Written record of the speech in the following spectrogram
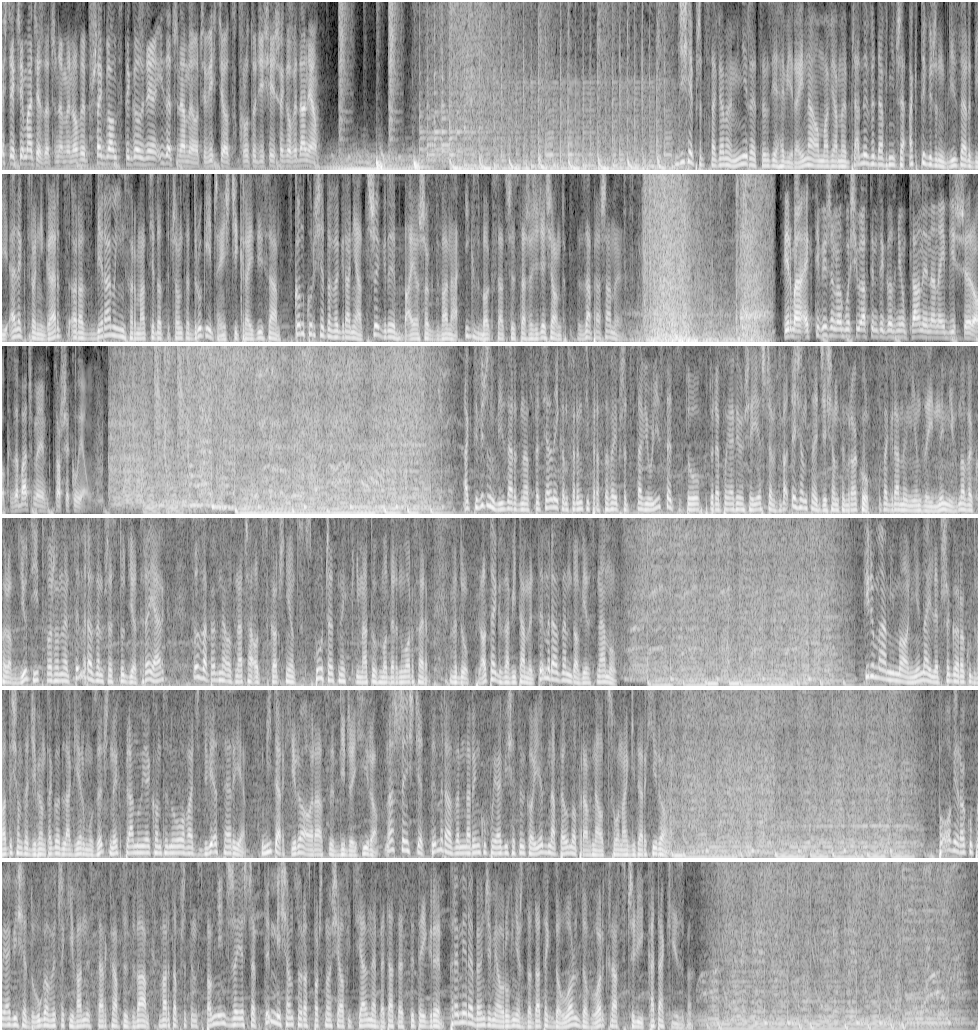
Cześć, jak się macie? Zaczynamy nowy przegląd tygodnia i zaczynamy oczywiście od skrótu dzisiejszego wydania. Dzisiaj przedstawiamy mini recenzję Heavy Raina, omawiamy plany wydawnicze Activision Blizzard i Electronic Arts oraz zbieramy informacje dotyczące drugiej części Crysisa. W konkursie do wygrania trzy gry Bioshock 2 na Xboxa 360. Zapraszamy! Firma Activision ogłosiła w tym tygodniu plany na najbliższy rok. Zobaczmy, co szykują. Activision Blizzard na specjalnej konferencji prasowej przedstawił listę tytułów, które pojawią się jeszcze w 2010 roku. Zagramy m.in. w nowe Call of Duty tworzone tym razem przez studio Treyarch, co zapewne oznacza odskocznie od współczesnych klimatów Modern Warfare. Według plotek zawitamy tym razem do Wietnamu. Firma mimo nie najlepszego roku 2009 dla gier muzycznych planuje kontynuować dwie serie Guitar Hero oraz DJ Hero. Na szczęście tym razem na rynku pojawi się tylko jedna pełnoprawna odsłona Guitar Hero. W połowie roku pojawi się długo wyczekiwany StarCraft 2. Warto przy tym wspomnieć, że jeszcze w tym miesiącu rozpoczną się oficjalne beta testy tej gry. Premierę będzie miał również dodatek do World of Warcraft, czyli Kataklizm.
